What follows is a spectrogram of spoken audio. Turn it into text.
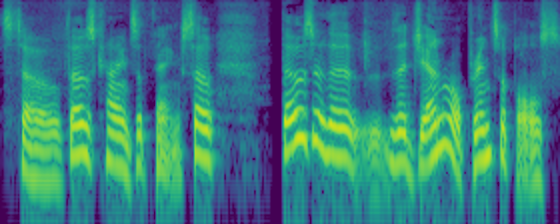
So, those kinds of things. So, those are the, the general principles.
